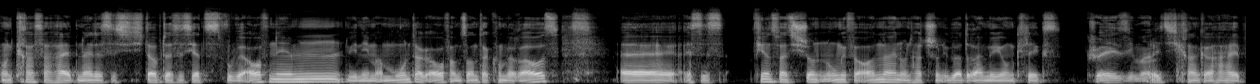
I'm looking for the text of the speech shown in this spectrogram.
Ja, und krasser Hype, ne? Das ist, ich glaube, das ist jetzt, wo wir aufnehmen. Wir nehmen am Montag auf, am Sonntag kommen wir raus. Äh, es ist 24 Stunden ungefähr online und hat schon über drei Millionen Klicks. Crazy, Mann. Richtig kranker Hype.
